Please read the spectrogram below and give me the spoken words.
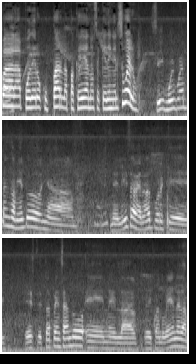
para poder ocuparla, para que ella no se quede en el suelo. Sí, muy buen pensamiento, doña Melissa, ¿verdad? Porque este, está pensando en la, eh, cuando viene la,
